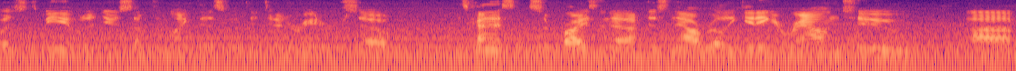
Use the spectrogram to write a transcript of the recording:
was to be able to do something like this with the generator. So it's kind of surprising that I'm just now really getting around to um,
